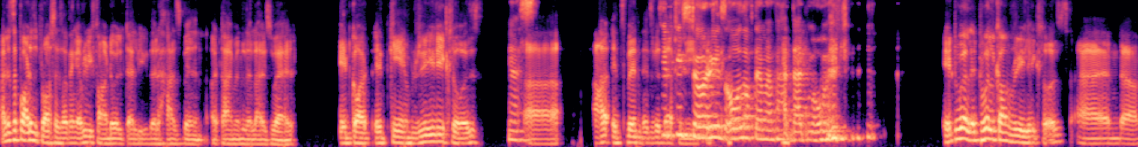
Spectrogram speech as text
And it's a part of the process. I think every founder will tell you there has been a time in their lives where it got it came really close. Yes. Uh, uh it's been it's been 50 stories, all of them have had that moment. it will it will come really close. And uh,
